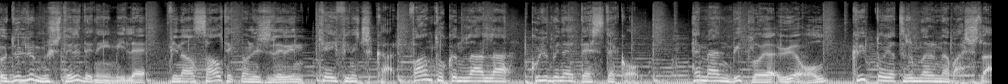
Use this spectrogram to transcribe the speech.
Ödüllü müşteri deneyimiyle finansal teknolojilerin keyfini çıkar. Fan tokenlarla kulübüne destek ol. Hemen Bitlo'ya üye ol, kripto yatırımlarına başla.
